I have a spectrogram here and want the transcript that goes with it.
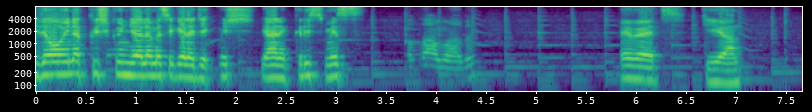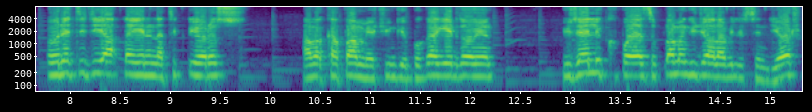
Bir de oyuna kış güncellemesi gelecekmiş. Yani Christmas. Allah'ım abi. Evet Cihan. Öğretici atla yerine tıklıyoruz. Ama kapanmıyor çünkü bug'a girdi oyun. 150 kupaya zıplama gücü alabilirsin diyor.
